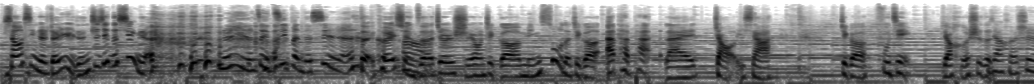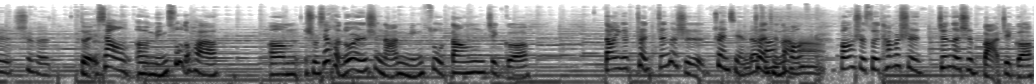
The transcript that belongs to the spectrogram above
相信着人与人之间的信任，人与人最基本的信任。对，可以选择嗯就是使用这个民宿的这个 App 来找一下这个附近比较合适的比较合适，适合。对，像嗯、呃民宿的话，嗯，首先很多人是拿民宿当这个当一个赚，真的是赚钱的赚钱的方方式，所以他们是真的是把这个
